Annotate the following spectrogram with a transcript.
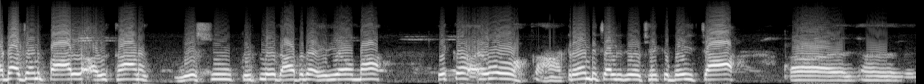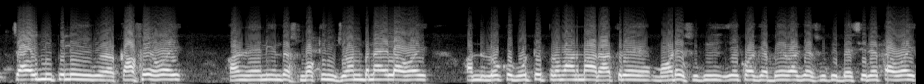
અડાજણ, પાલ, અલથાણ, વેસુ, પીપલોદ આ બધા એરિયાઓમાં એક એવો ટ્રેન્ડ ચાલી રહ્યો છે કે ભાઈ ચા ચાયની પેલી કાફે હોય અને એની અંદર સ્મોકિંગ ઝોન બનાવેલા હોય અને લોકો મોટી પ્રમાણમાં રાત્રે મોડે સુધી એક વાગ્યા, બે વાગ્યા સુધી બેસી રહેતા હોય.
